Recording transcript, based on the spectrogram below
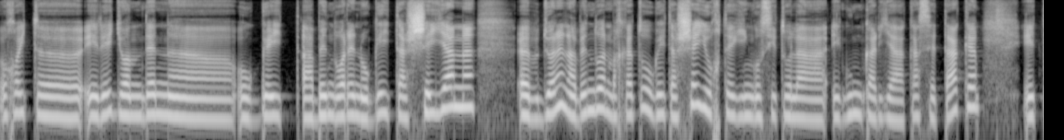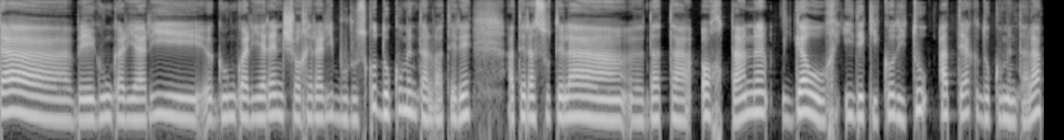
Horroit uh, ere joan den uh, ogeit, abenduaren ogeita seian, uh, joanen abenduan markatu ogeita sei urte egingo zituela egunkaria kasetak, eta be egunkariari, egunkariaren sogerari buruzko dokumental bat ere, atera zutela uh, data hortan, gaur idekiko ditu ateak dokumentala.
